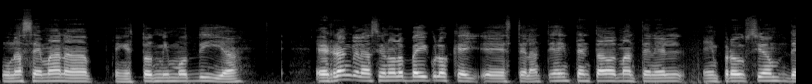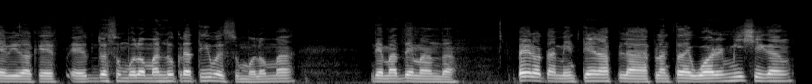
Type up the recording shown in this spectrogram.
una semana en estos mismos días. El Wrangler ha sido uno de los vehículos que eh, Stellantis ha intentado mantener en producción debido a que es de su vuelo más lucrativo, es su vuelo más de más demanda pero también tiene la, planta de Water, Michigan,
